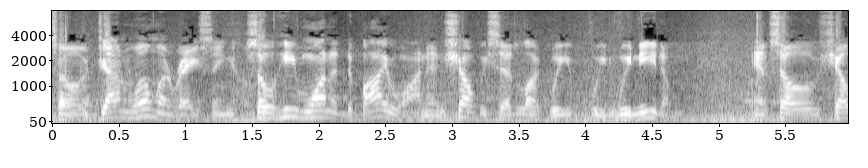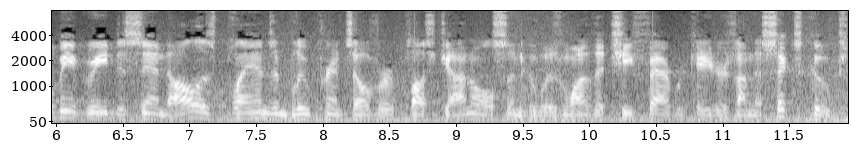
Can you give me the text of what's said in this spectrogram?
So John Willment Racing, so he wanted to buy one, and Shelby said, "Look, we we, we need them." And so Shelby agreed to send all his plans and blueprints over, plus John Ohlsen, who was one of the chief fabricators on the six coupes,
